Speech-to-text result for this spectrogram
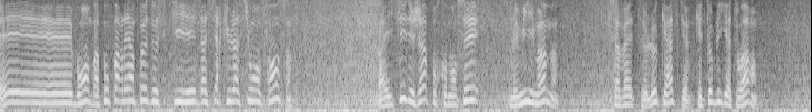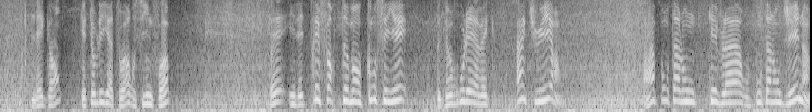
Et bon, bah pour parler un peu de ce qui est de la circulation en France, bah ici déjà, pour commencer, le minimum, ça va être le casque qui est obligatoire, les gants qui est obligatoire aussi une fois, et il est très fortement conseillé de rouler avec un cuir un pantalon Kevlar ou pantalon de jean,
